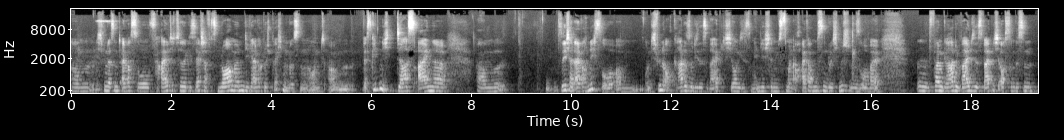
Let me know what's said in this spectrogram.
Ähm, ich finde, das sind einfach so veraltete Gesellschaftsnormen, die wir einfach durchbrechen müssen. Und ähm, es gibt nicht das eine. Ähm, sehe ich halt einfach nicht so. Ähm, und ich finde auch gerade so dieses Weibliche und dieses Männliche müsste man auch einfach ein bisschen durchmischen, so, weil ähm, vor allem gerade, weil dieses Weibliche auch so ein bisschen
